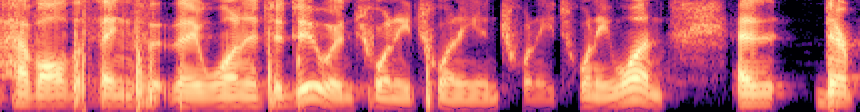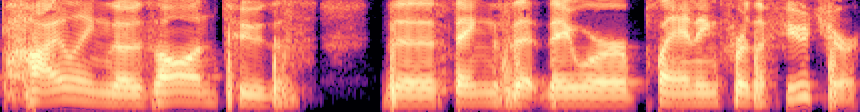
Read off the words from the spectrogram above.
have all the things that they wanted to do in 2020 and 2021 and they're piling those on to the, the things that they were planning for the future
